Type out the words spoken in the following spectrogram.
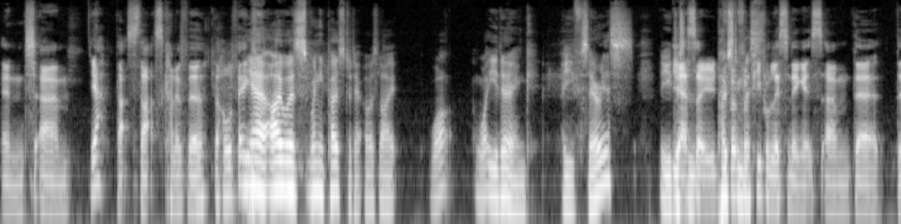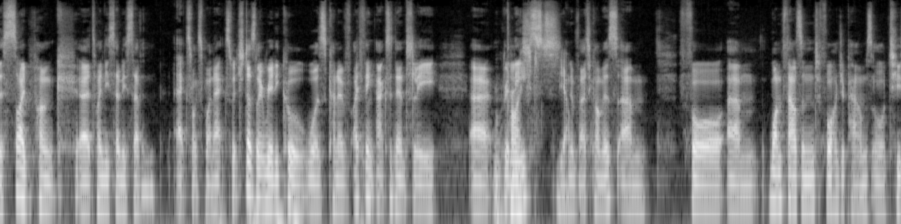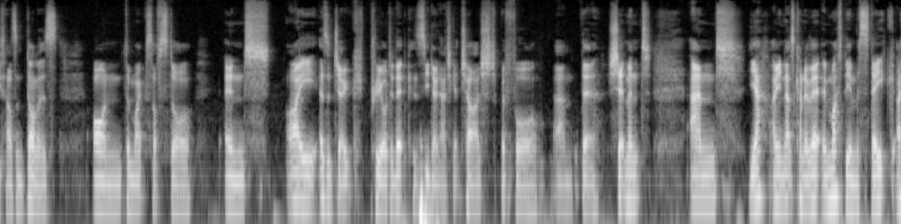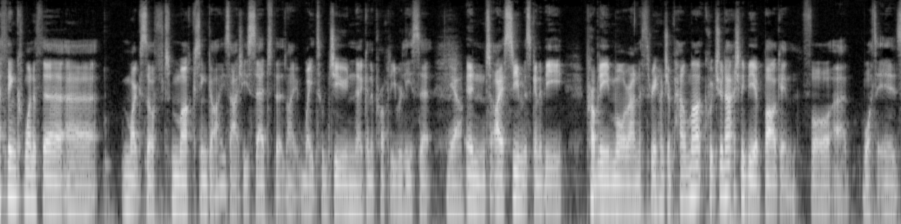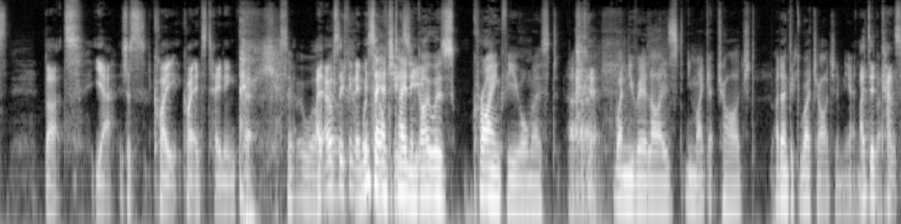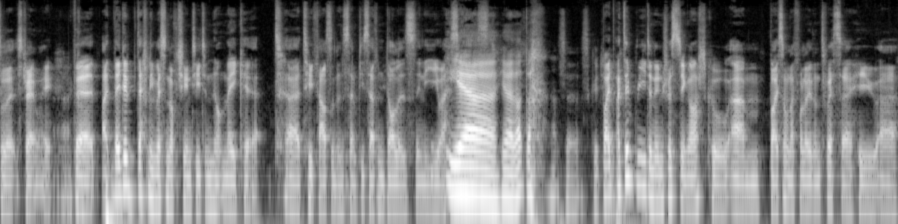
and um, yeah, that's that's kind of the the whole thing. Yeah, I was when you posted it, I was like, "What? What are you doing? Are you serious? Are you just yeah, so posting for, for this?" people listening, it's um the the Cyberpunk uh, 2077 Xbox One X, which does look really cool, was kind of I think accidentally uh, released yeah. in inverted commas um for um one thousand four hundred pounds or two thousand dollars on the Microsoft Store, and I, as a joke, pre-ordered it because you don't actually get charged before um, the shipment. And yeah, I mean that's kind of it. It must be a mistake. I think one of the uh, Microsoft marketing guys actually said that like wait till June they're going to properly release it, Yeah. and I assume it's going to be probably more around the three hundred pound mark, which would actually be a bargain for uh, what it is. But yeah, it's just quite quite entertaining. Yes, it will. I, also think I wouldn't say entertaining. I was crying for you almost uh, when you realised you might get charged. I don't think you were charged in the end. I did but- cancel it straight away, Okay. but I, they did definitely miss an opportunity to not make it uh, two thousand and seventy-seven dollars in the US. Yeah, yeah, that, that that's a that's a good. But. I, I did read an interesting article um, by someone I followed on Twitter who uh,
